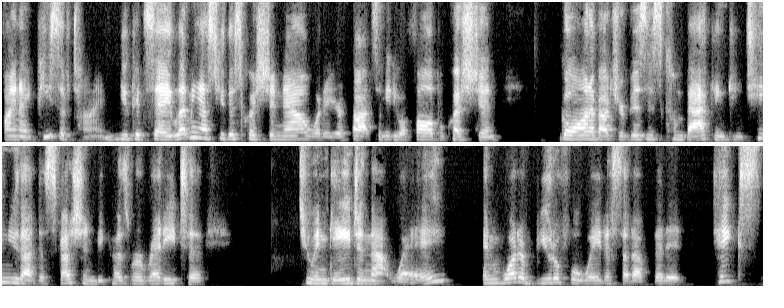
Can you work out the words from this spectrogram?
finite piece of time. You could say, let me ask you this question now. What are your thoughts? Let me do a follow-up question. Go on about your business, come back and continue that discussion because we're ready to, to engage in that way. And what a beautiful way to set up that it takes,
